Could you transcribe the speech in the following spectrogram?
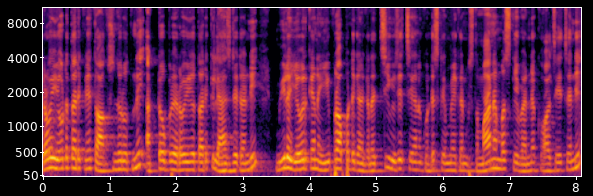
ఇరవై ఒకటో తారీఖున అయితే ఆప్షన్ జరుగుతుంది. అక్టోబర్ ఇరవై తారీఖు లాస్ట్ డేట్ అండి. మీలో ఎవరికైనా ఈ ప్రాపర్టీ కనుక నచ్చి విజిట్ చేయాలనుకుంటే స్క్రీన్ మీద కనిపిస్తాం మా నెంబర్స్కి ఇవన్నీ కాల్ చేయొచ్చండి.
